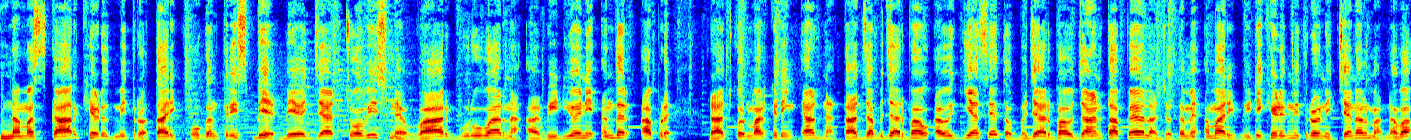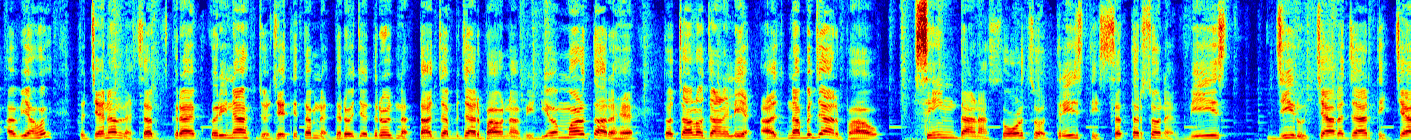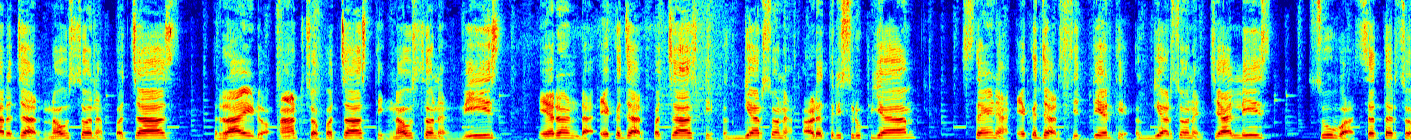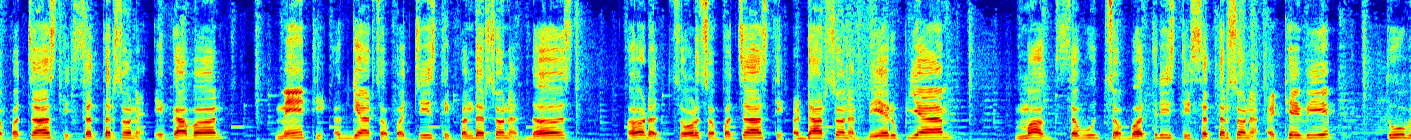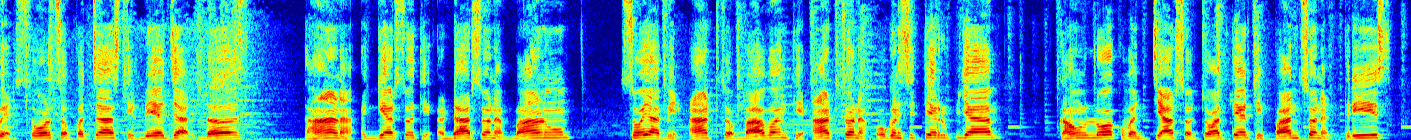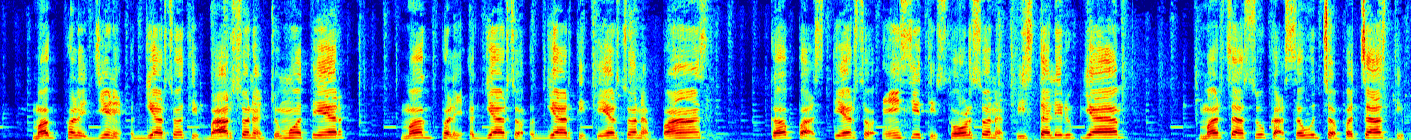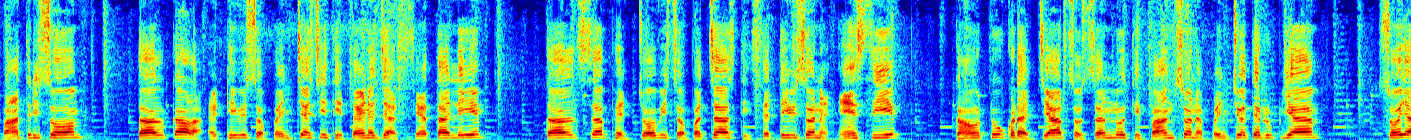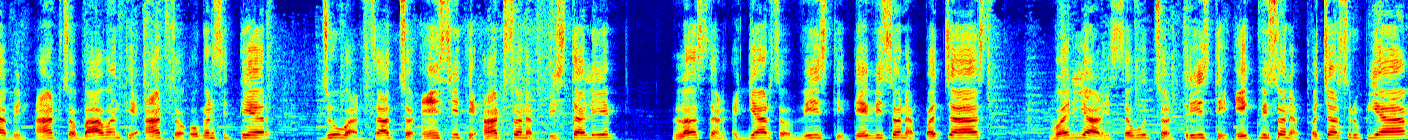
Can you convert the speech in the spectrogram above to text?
નમસ્કાર, ખેડૂત મિત્રો. તારીખ ઓગણત્રીસ બે બે હજાર ચોવીસને વાર ગુરુવારના આ વિડીયોની અંદર આપણે રાજકોટ માર્કેટિંગ યાર્ડના તાજા બજાર ભાવ આવી ગયા છે. તો બજાર ભાવ જાણતા પહેલાં જો તમે અમારી વીટી ખેડૂત મિત્રોની ચેનલમાં નવા આવ્યા હોય, તો ચેનલને સબસ્ક્રાઇબ કરી નાખજો, જેથી તમને દરરોજે દરરોજના તાજા બજાર ભાવના વીડિયો મળતા રહે. તો ચાલો જાણી લઈએ આજના બજાર ભાવ. સિંગ દાણા સોળસો ત્રીસથી સત્તરસો ને વીસ જીરું ચાર હજારથી ચાર હજાર નવસો ને પચાસ, રાયડો આઠસો પચાસથી નવસો ને વીસ, એરંડા એક હજાર પચાસથી અગિયારસો ને અડત્રીસ રૂપિયા, સૈણા એક હજાર સિત્તેરથી અગિયારસો ને ચાલીસ, સુવા સત્તરસો પચાસથી સત્તરસો ને એકાવન, મેથી અગિયારસો પચીસથી પંદરસો ને દસ, અડદ સોળસો પચાસથી અઢારસો ને બે રૂપિયા, મગ ચૌદસો બત્રીસથી સત્તરસો ને અઠ્યાવીસ તુવેર સોળસો પચાસથી બે હજાર દસ, ધાણા અગિયારસોથી અઢારસો ને બાણું, સોયાબીન આઠસો બાવનથી આઠસો ને ઓગણસિત્તેર રૂપિયા, ઘઉં લોકવન ચારસો ચોતેરથી પાંચસો ને ત્રીસ, મગફળી ઝીણી અગિયારસોથી બારસો ને ચુમ્મોતેર, મગફળી અગિયારસો અગિયારથી તેરસો ને પાંચ, કપાસ તેરસો એંશીથી સોળસો ને પિસ્તાલીસ રૂપિયા, મરચાં સૂકા ચૌદસો પચાસથી પાંત્રીસો તલ કાળા અઠ્યાવીસો પંચ્યાસીથી ત્રણ હજાર સેતાલીસ તલ સફેદ ચોવીસો પચાસથી સત્યાવીસો ને એંસી, ઘઉં ટુકડા ચારસો સન્નુંથી પાંચસો ને પંચોતેર રૂપિયા, સોયાબીન આઠસો બાવનથી આઠસો ઓગણસિત્તેર, જુવાર સાતસો એંશીથી આઠસો ને પિસ્તાલીસ, લસણ અગિયારસો વીસથી ત્રેવીસો ને પચાસ, વરિયાળી ચૌદસો ત્રીસથી એકવીસો ને પચાસ રૂપિયા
